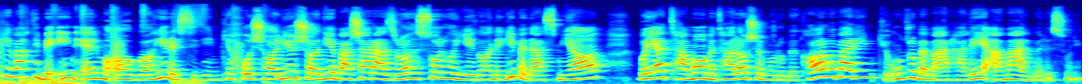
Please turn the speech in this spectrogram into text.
که وقتی به این علم و آگاهی رسیدیم که خوشحالی و شادی بشر از راه صلح و یگانگی به دست میاد باید تمام تلاشمون رو به کار ببریم که اون رو به مرحله عمل برسونیم.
